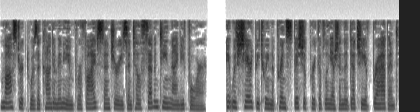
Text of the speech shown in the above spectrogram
Maastricht was a condominium for five centuries until 1794. It was shared between the Prince-Bishopric of Liège and the Duchy of Brabant,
